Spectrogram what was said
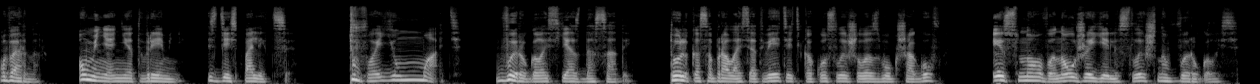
«Вернер, у меня нет времени. Здесь полиция». «Твою мать!» — выругалась я с досадой. Только собралась ответить, как услышала звук шагов, и снова, но уже еле слышно, выругалась.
